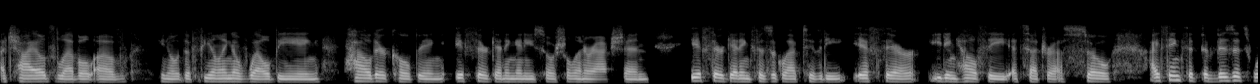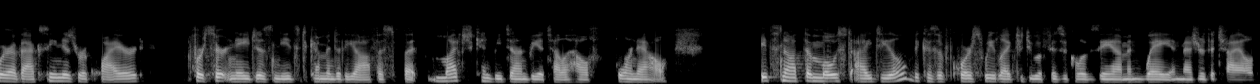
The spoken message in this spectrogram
a child's level of you know the feeling of well-being how they're coping if they're getting any social interaction if they're getting physical activity if they're eating healthy etc so i think that the visits where a vaccine is required for certain ages needs to come into the office but much can be done via telehealth for now it's not the most ideal because, of course, we like to do a physical exam and weigh and measure the child.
